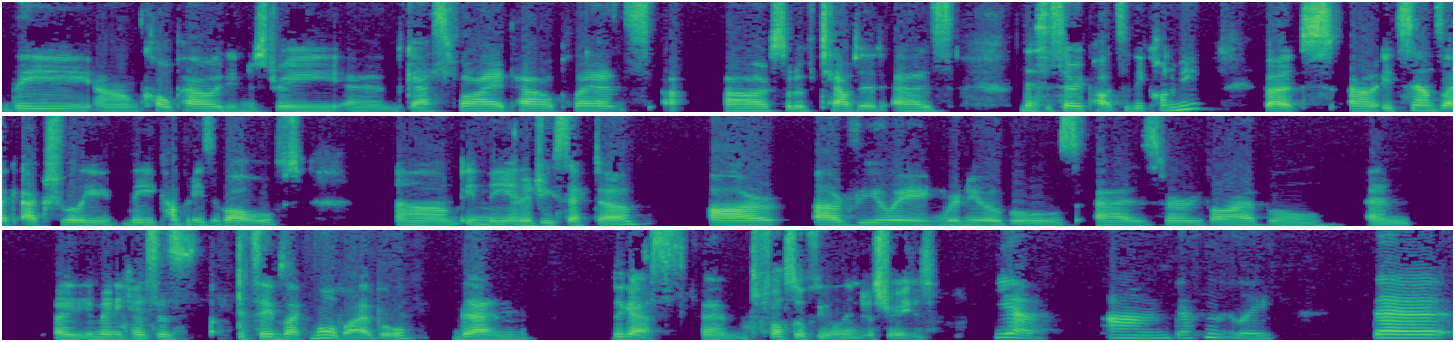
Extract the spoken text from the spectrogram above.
the um, coal powered industry and gas fired power plants are sort of touted as necessary parts of the economy, but uh, it sounds like actually the companies involved um, in the energy sector are are viewing renewables as very viable and uh, in many cases it seems like more viable than the gas and fossil fuel industries. Yeah, um, definitely. There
